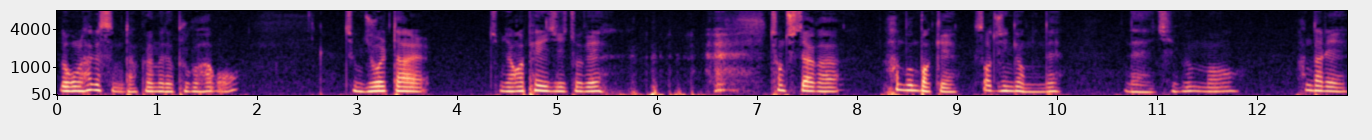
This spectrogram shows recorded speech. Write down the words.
녹음을 하겠습니다. 그럼에도 불구하고 지금 6월달 지금 영화 페이지 쪽에 청취자가 한 분밖에 써주신 게 없는데 네 지금 뭐 한 달에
